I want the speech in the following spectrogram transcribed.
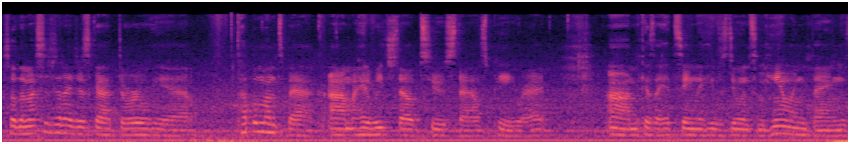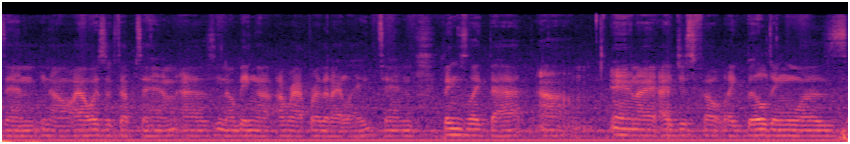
So the message that I just got through here, a couple months back, um, I had reached out to Styles P, right? Um, because I had seen that he was doing some healing things, and you know, I always looked up to him as you know being a, a rapper that I liked and things like that. Um, and I, I, just felt like building was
